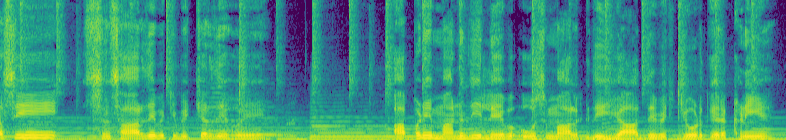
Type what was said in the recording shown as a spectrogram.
ਅਸੀਂ ਸੰਸਾਰ ਦੇ ਵਿੱਚ ਵਿਚਰਦੇ ਹੋਏ ਆਪਣੇ ਮਨ ਦੀ ਲੇਵ ਉਸ ਮਾਲਕ ਦੀ ਯਾਦ ਦੇ ਵਿੱਚ ਜੋੜ ਕੇ ਰੱਖਣੀ ਹੈ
